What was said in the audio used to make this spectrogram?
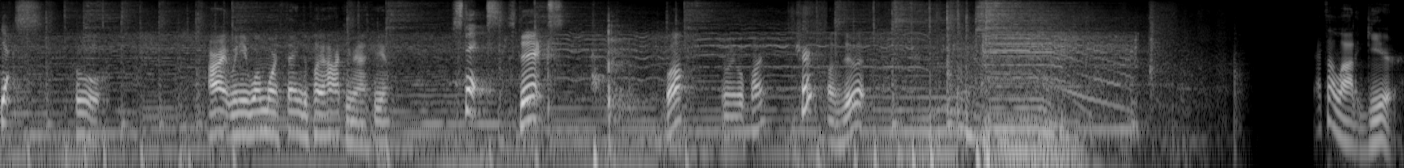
Yes. Cool. All right, we need one more thing to play hockey, Matthew. Sticks. Sticks. Well, you wanna go play? Sure. Let's do it. That's a lot of gear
